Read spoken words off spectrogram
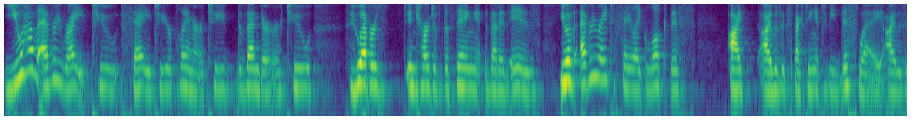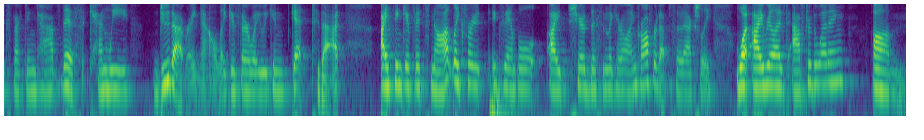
you have every right to say to your planner, to the vendor, to whoever's in charge of the thing that it is, you have every right to say like, look, this I I was expecting it to be this way. I was expecting to have this. Can we do that right now? Like is there a way we can get to that? I think if it's not, like for example, I shared this in the Caroline Crawford episode actually. What I realized after the wedding um,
